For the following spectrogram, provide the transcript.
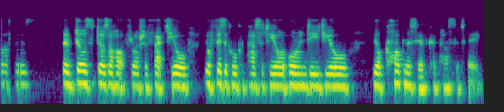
flushes. So does does a hot flush affect your your physical capacity or, or indeed your your cognitive capacity?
